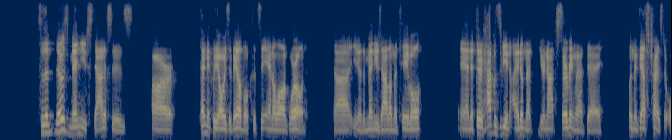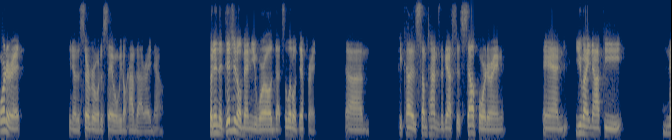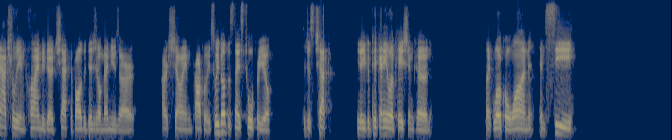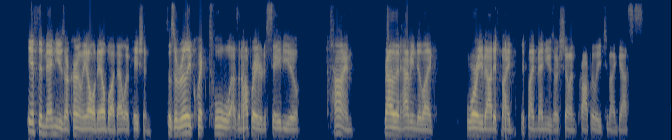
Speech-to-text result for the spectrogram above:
So the, those menu statuses are technically always available because it's the analog world. Uh, you know, the menu's out on the table. And if there happens to be an item that you're not serving that day, when the guest tries to order it, you know, the server will just say, well, we don't have that right now. But in the digital menu world, that's a little different um, because sometimes the guest is self-ordering and you might not be naturally inclined to go check if all the digital menus are are showing properly. So we built this nice tool for you to just check. You know, you can pick any location code, like local one, and see if the menus are currently all available at that location. So it's a really quick tool as an operator to save you time rather than having to like worry about if my if my menus are showing properly to my guests.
